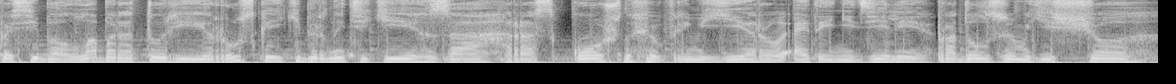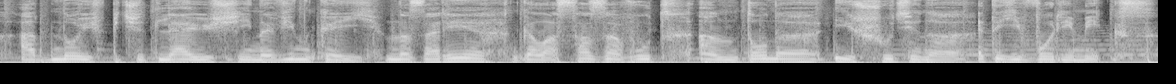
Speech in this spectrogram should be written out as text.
Спасибо лаборатории русской кибернетики за роскошную премьеру этой недели. Продолжим еще одной впечатляющей новинкой. На заре голоса зовут Антона и Шутина. Это его ремикс.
